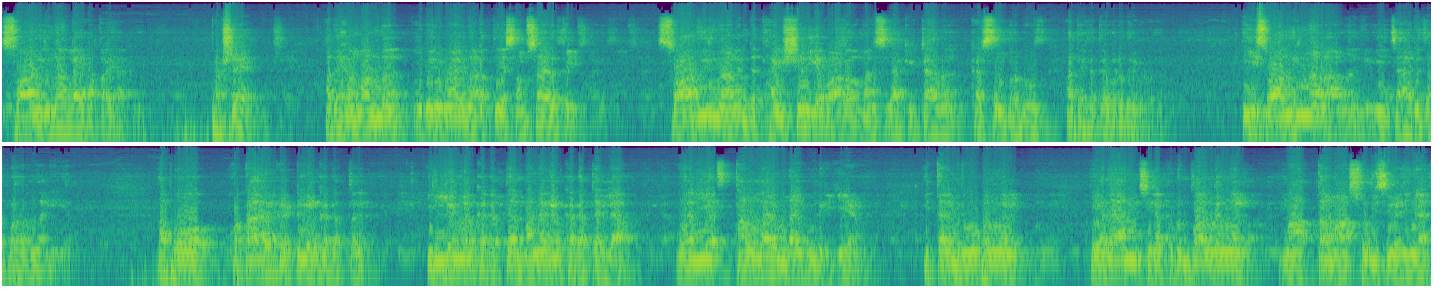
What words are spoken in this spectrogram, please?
സ്വാതിരുന്നാളെ യാത്രയാക്കുന്നത് പക്ഷേ അദ്ദേഹം വന്ന് ഇവരുമായി നടത്തിയ സംസാരത്തിൽ സ്വാതിരുനാളിന്റെ ധൈഷണിക പാഠവും മനസ്സിലാക്കിയിട്ടാണ് കഴ്സൻ പ്രഭു അദ്ദേഹത്തെ വെറുതെ വിടുന്നത്. ഈ സ്വാതിരുനാളാണ് ഈ ചാരിത പകർന്നു നൽകിയത്. അപ്പോ കൊട്ടാര കെട്ടുകൾക്കകത്ത് ഇല്ലങ്ങൾക്കകത്ത് മനകൾക്കകത്തെല്ലാം വലിയ തള്ളലുണ്ടായിക്കൊണ്ടിരിക്കുകയാണ് ഇത്തരം രൂപങ്ങൾ ഏതാനും ചില കുടുംബാംഗങ്ങൾ മാത്രം ആസ്വദിച്ചു കഴിഞ്ഞാൽ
